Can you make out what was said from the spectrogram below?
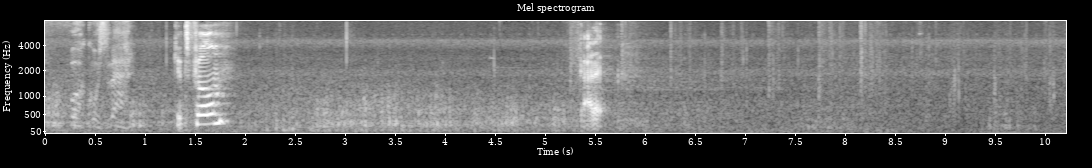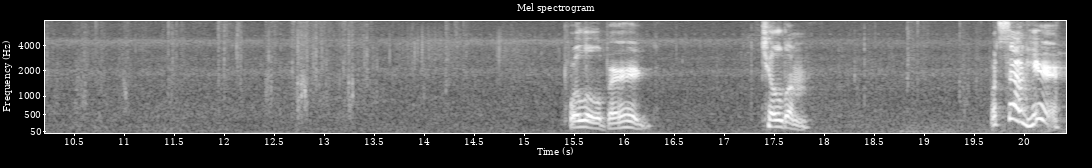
the fuck was that? Gets film. Got it. Poor little bird. Killed him. What's down here?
